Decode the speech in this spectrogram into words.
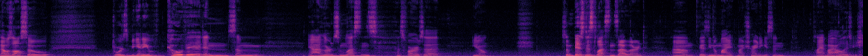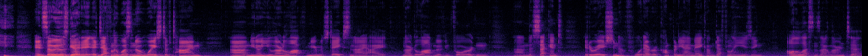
that was also towards the beginning of COVID and some, yeah, I learned some lessons as far as, uh, you know, some business lessons I learned. Because, um, you know, my, my training is in plant biology. and so it was good. It, it, definitely wasn't a waste of time. Um, you know, you learn a lot from your mistakes, and I, I learned a lot moving forward. And um, the second iteration of whatever company I make, I'm definitely using all the lessons I learned to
